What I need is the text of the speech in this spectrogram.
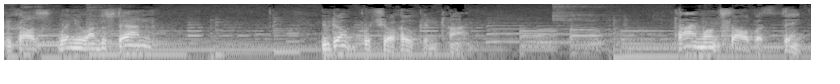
Because when you understand, you don't put your hope in time. Time won't solve a thing.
